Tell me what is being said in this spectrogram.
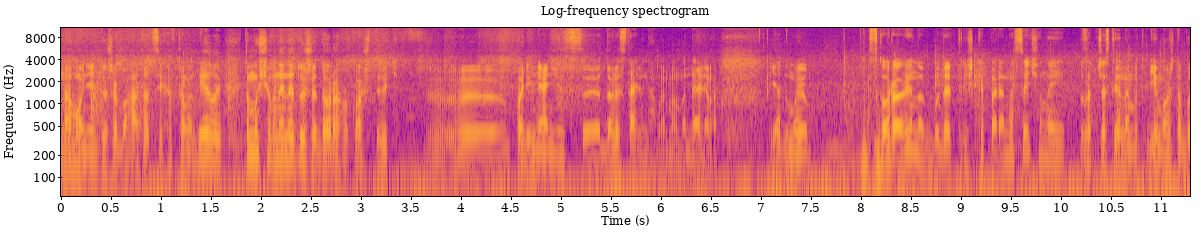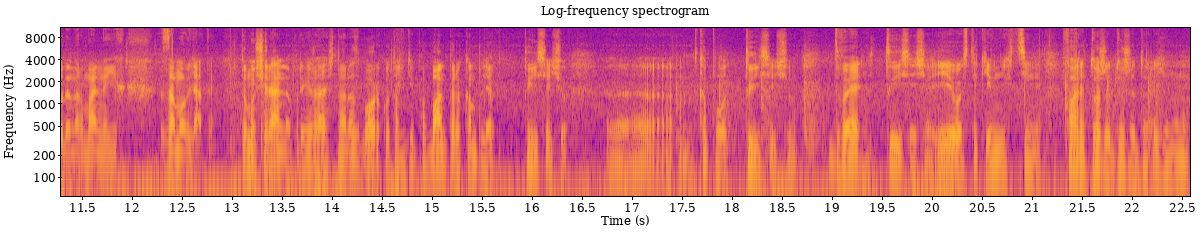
нагонять дуже багато цих автомобілів, тому що вони не дуже дорого коштують е, в порівнянні з дорестайлінговими моделями. Я думаю, скоро ринок буде трішки перенасичений запчастинами, тоді можна буде нормально їх замовляти. Тому що реально приїжджаєш на розборку, там типа бампер комплект тисячу, е, капот тисячу, двері тисяча, і ось такі в них ціни. Фари теж дуже дорогі на них.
